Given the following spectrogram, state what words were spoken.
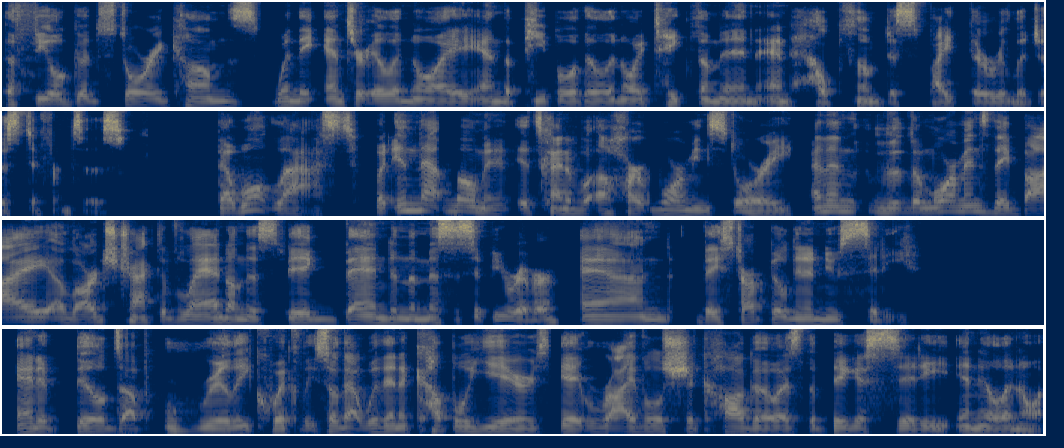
the feel good story comes when they enter Illinois and the people of Illinois take them in and help them despite their religious differences. That won't last, but in that moment, it's kind of a heartwarming story. And then the, the Mormons, they buy a large tract of land on this big bend in the Mississippi River and they start building a new city and it builds up really quickly so that within a couple years it rivals chicago as the biggest city in illinois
